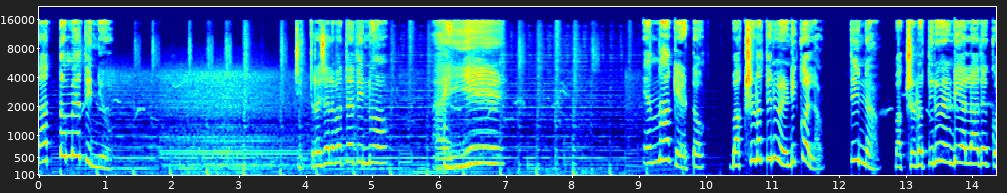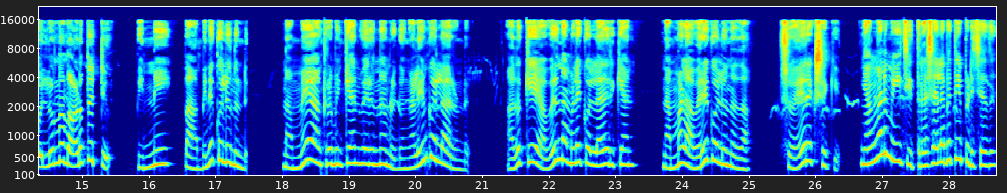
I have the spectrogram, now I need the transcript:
തത്തമ്മയെ തിന്നുവോ? ചിത്രശലഭത്തെ തിന്നുവോ? അയ്യേ. എന്നാ കേട്ടോ ഭക്ഷണത്തിനു വേണ്ടി കൊല്ലാം. തിന്നാം. ഭക്ഷണത്തിനു വേണ്ടിയല്ലാതെ കൊല്ലുന്നതാണ് തെറ്റ്. പിന്നെ പാമ്പിനെ കൊല്ലുന്നുണ്ട്. നമ്മെ ആക്രമിക്കാൻ വരുന്ന മൃഗങ്ങളെയും കൊല്ലാറുണ്ട്. അതൊക്കെ അവർ നമ്മളെ കൊല്ലാതിരിക്കാൻ നമ്മൾ അവരെ കൊല്ലുന്നതാ. സ്വയരക്ഷയ്ക്ക്. ഞങ്ങളും ഈ ചിത്രശലഭത്തെ പിടിച്ചത്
